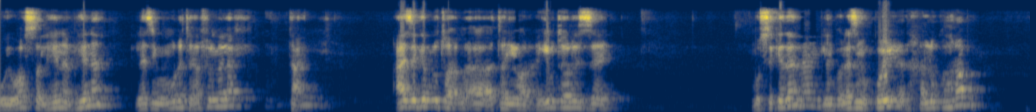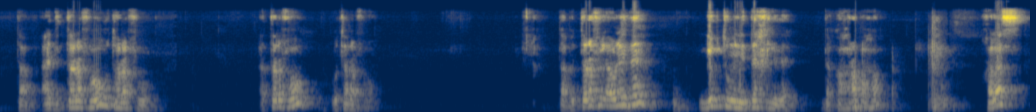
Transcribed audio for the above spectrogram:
ويوصل هنا بهنا لازم يمر تيار في الملف. طيب عايز أجيب له طي- آه، تيار أجيب تيار إزاي؟ بص كده. يبقى لازم الكويل ادخل له كهرباء. طب أدي الطرف أهو وطرف أهو. الطرف أهو وطرف أهو. طب الطرف الأولاني ده جبته من الدخل ده. ده كهرباء أهو. خلاص؟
